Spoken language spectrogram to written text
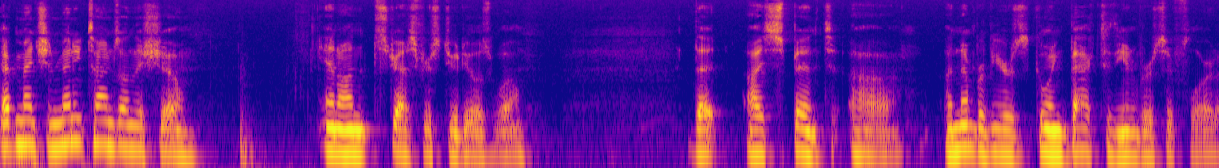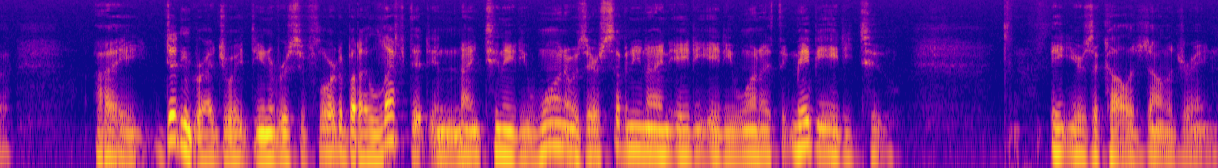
I've mentioned many times on this show and on Stratosphere Studio as well that I spent uh, a number of years going back to the University of Florida. I didn't graduate the University of Florida, but I left it in 1981. I was there 79, 80, 81, I think, maybe 82. Eight years of college down the drain.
